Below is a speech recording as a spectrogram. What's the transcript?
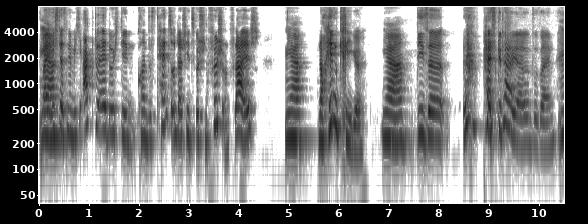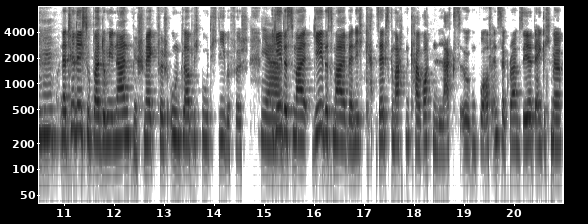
Weil ja. ich das nämlich aktuell durch den Konsistenzunterschied zwischen Fisch und Fleisch ja. noch hinkriege, Ja. diese Pesketarierin zu sein. Mhm. Natürlich super dominant, mir schmeckt Fisch unglaublich gut, ich liebe Fisch. Ja. Jedes Mal, jedes Mal, wenn ich selbstgemachten Karottenlachs irgendwo auf Instagram sehe, denke ich mir,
